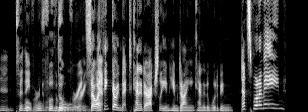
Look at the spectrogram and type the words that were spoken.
Mm, for the Wolverine, for the, the Wolverine. So I think going back to Canada actually and him dying in Canada would have been. that's what I mean.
